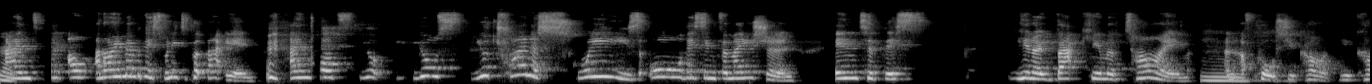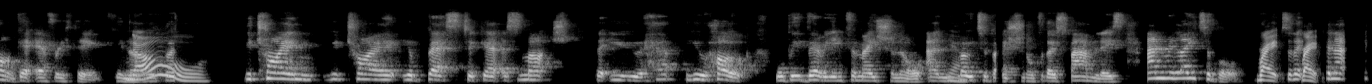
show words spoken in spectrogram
Right. And, and oh, and I remember this. We need to put that in. and you're you're you're trying to squeeze all this information into this, you know, vacuum of time. And Mm. of course, you can't you can't get everything. You know, No. you try and you try your best to get as much that you ha- you hope will be very informational and Yeah. motivational for those families and relatable Right. so that right. you can actually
